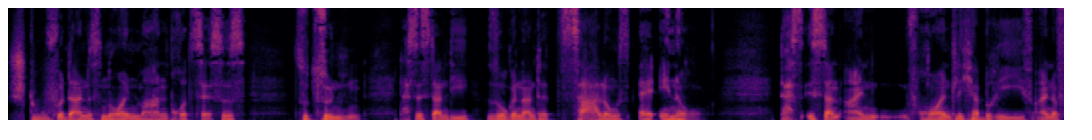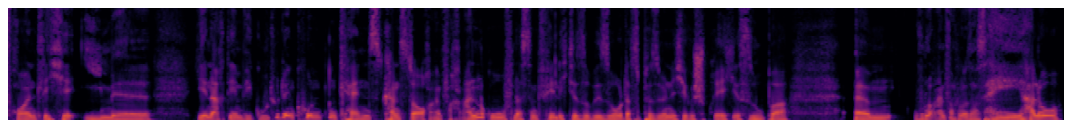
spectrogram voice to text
Stufe deines neuen Mahnprozesses zu zünden. Das ist dann die sogenannte Zahlungserinnerung. Das ist dann ein freundlicher Brief, eine freundliche E-Mail. Je nachdem, wie gut du den Kunden kennst, kannst du auch einfach anrufen. Das empfehle ich dir sowieso. Das persönliche Gespräch ist super. Ähm, wo du einfach nur sagst, hey, hallo,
